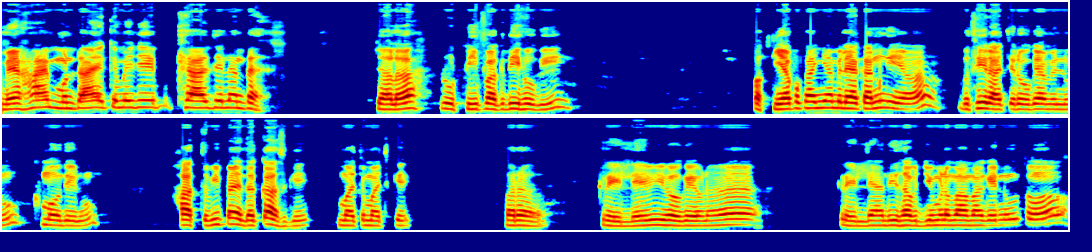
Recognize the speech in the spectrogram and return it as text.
ਮੈਂ ਹਾਂ ਮੁੰਡਾ ਇਹ ਕਿਵੇਂ ਜੇ ਖਿਆਲ ਜੇ ਲੈਂਦਾ ਹੈ। ਚੱਲ, ਰੋਟੀ ਪੱਕਦੀ ਹੋ ਗਈ। ਪੱਕੀਆਂ ਪਕਾਈਆਂ ਮਿਲਿਆ ਕਰਨਗੀਆਂ। ਬਥੇਰਾ ਚਿਰ ਹੋ ਗਿਆ ਮੈਨੂੰ ਖਮਾਉਂਦੇ ਨੂੰ। ਹੱਥ ਵੀ ਭੈਣ ਦਾ ਘਸ ਗਏ, ਮਚ ਮਚ ਕੇ। ਪਰ ਕਰੇਲੇ ਵੀ ਹੋ ਗਏ ਹੁਣ। ਕਰੇਲਿਆਂ ਦੀ ਸਬਜ਼ੀ ਬਣਵਾਵਾਂਗੇ ਨੂੰ ਤੋਂ।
